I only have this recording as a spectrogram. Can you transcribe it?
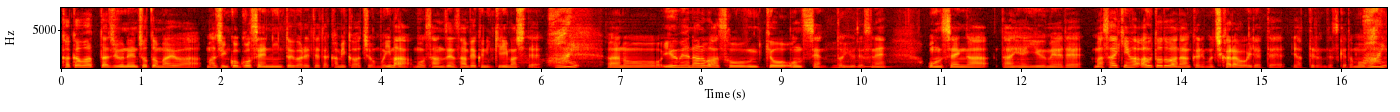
関わった10年ちょっと前は、まあ、人口5,000人と言われてた上川町も今もう3,300人切りまして、はい、あの有名なのは総雲峡温泉というですね、温泉が大変有名で、まあ、最近はアウトドアなんかにも力を入れてやってるんですけども、はい、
